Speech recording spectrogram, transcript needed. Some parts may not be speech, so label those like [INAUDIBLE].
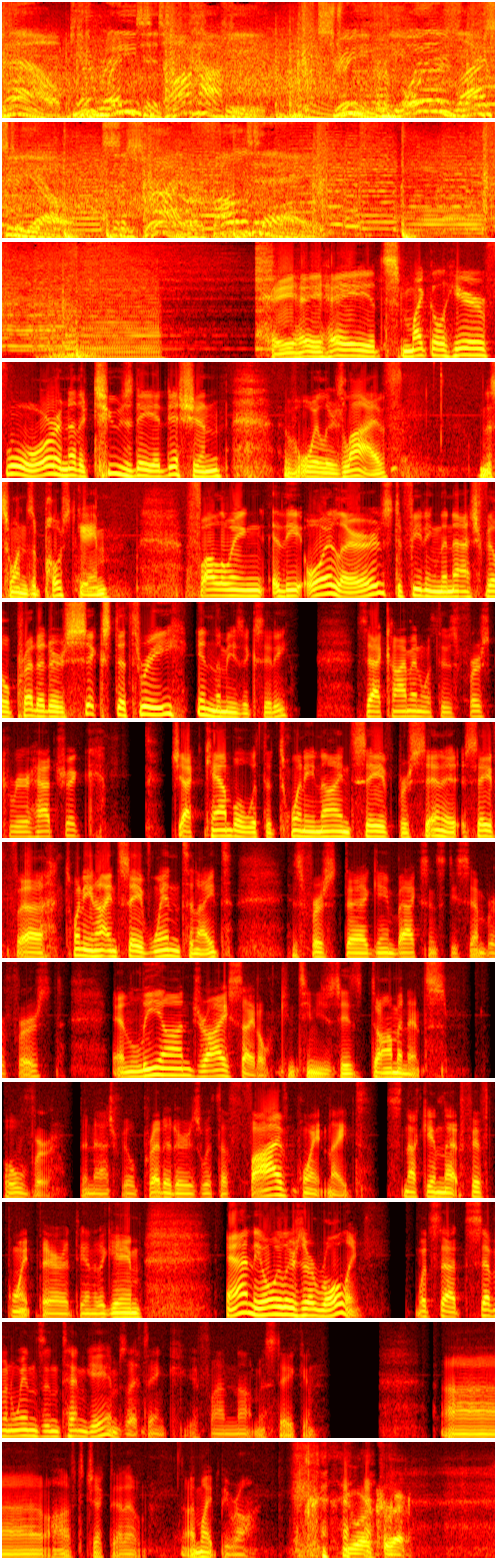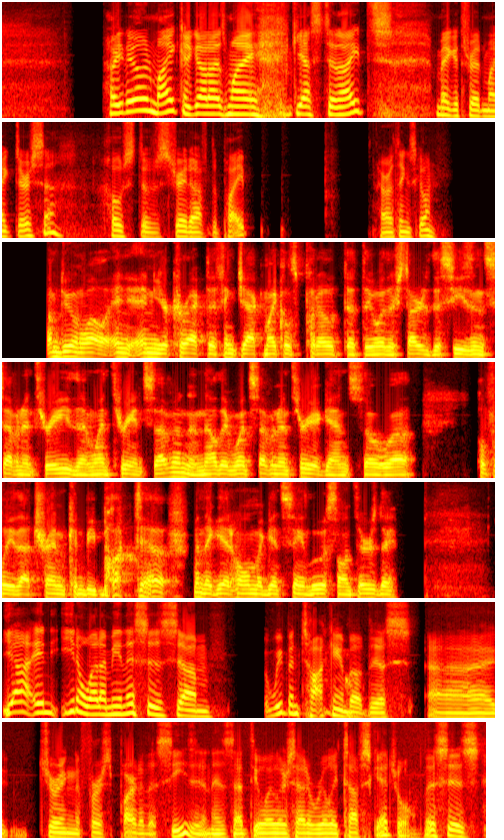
Now, get ready to talk hockey. Streaming from the Oilers Live Studio. Subscribe or follow today. Hey, hey, hey, it's Michael here for another Tuesday edition of Oilers Live. This one's a post game following the Oilers defeating the Nashville Predators 6 to 3 in the Music City. Zach Hyman with his first career hat trick. Jack Campbell with the 29 save percentage, save, uh, 29 save win tonight. His first uh, game back since December 1st. And Leon Draisaitl continues his dominance over the Nashville Predators with a five point night. Snuck in that fifth point there at the end of the game. And the Oilers are rolling. What's that? Seven wins in 10 games, I think, if I'm not mistaken. Uh, I'll have to check that out. I might be wrong. you are correct. [LAUGHS] How you doing, Mike? I got as my guest tonight, Megathread Mike Dursa, host of Straight Off the Pipe. How are things going? I'm doing well, and and you're correct. I think Jack Michaels put out that the Oilers started the season seven and three, then went three and seven, and now they went seven and three again. So uh, hopefully that trend can be [LAUGHS] bucked uh, when they get home against St. Louis on Thursday. Yeah, and you know what? I mean, this is um, we've been talking about this uh, during the first part of the season. Is that the Oilers had a really tough schedule? This is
